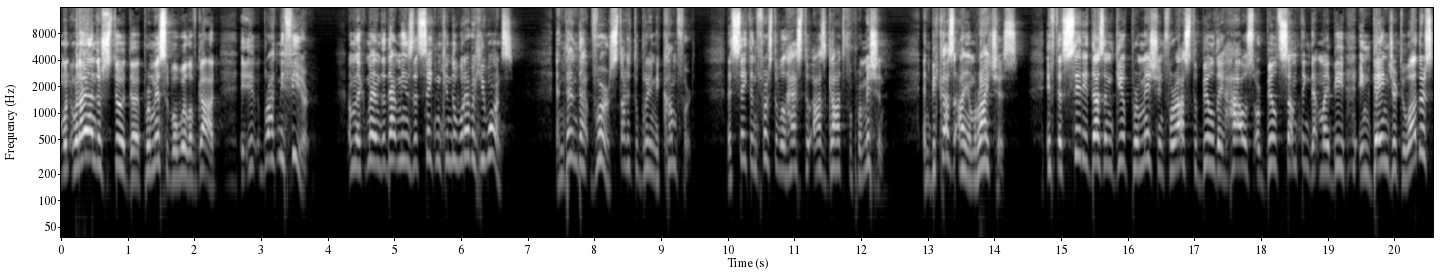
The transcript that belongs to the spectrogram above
when, when I understood the permissible will of God, it, it brought me fear. I'm like, man, that, that means that Satan can do whatever he wants. And then that verse started to bring me comfort that Satan first of all has to ask God for permission. And because I am righteous, if the city doesn't give permission for us to build a house or build something that might be in danger to others,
